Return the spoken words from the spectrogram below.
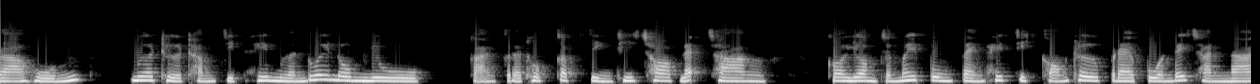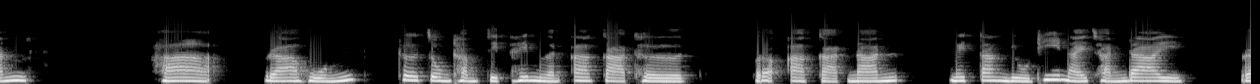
ราหุลเมื่อเธอทำจิตให้เหมือนด้วยลมอยู่ การกระทบกับสิ่งที่ชอบและชัง ก็ย่อมจะไม่ปรุงแต่งให้จิตของเธอแปรปรวนได้ฉันนั้น 5. ราหุลเธอจงทำจิตให้เหมือนอากาศเถิด เพราะอากาศนั้น ไม่ตั้งอยู่ที่ไหนฉันใด ร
